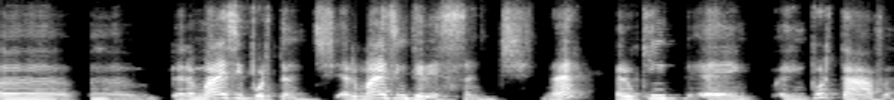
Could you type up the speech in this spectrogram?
uh, uh, era mais importante, era o mais interessante, né? Era o que é, importava.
